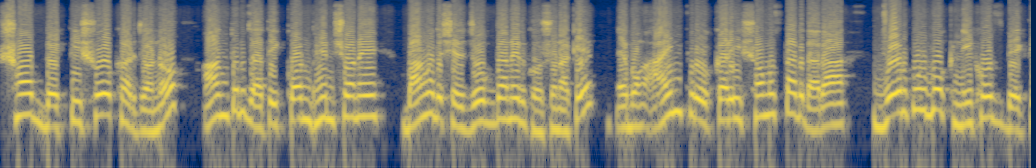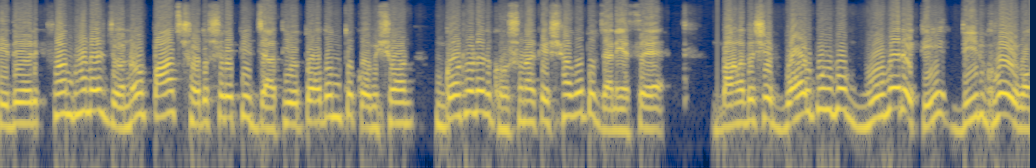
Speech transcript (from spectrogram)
সব ব্যক্তি সুরক্ষার জন্য আন্তর্জাতিক কনভেনশনে বাংলাদেশের যোগদানের ঘোষণাকে এবং আইন প্রয়োগকারী সংস্থার দ্বারা জোরপূর্বক নিখোঁজ ব্যক্তিদের সন্ধানের জন্য পাঁচ সদস্যের একটি জাতীয় তদন্ত কমিশন গঠনের ঘোষণাকে স্বাগত জানিয়েছে। বাংলাদেশে বলপূর্বক গুমের একটি দীর্ঘ এবং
